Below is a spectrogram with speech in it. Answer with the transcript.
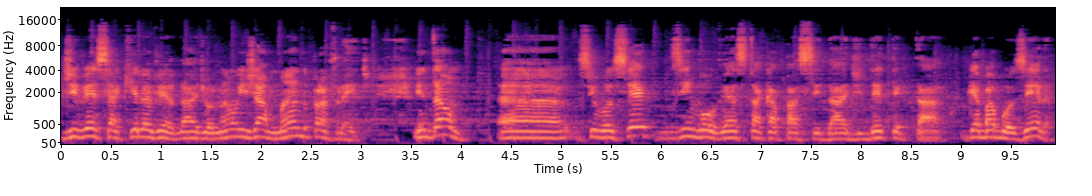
de ver se aquilo é verdade ou não e já mandam para frente. Então, uh, se você desenvolver esta capacidade de detectar o que é baboseira,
